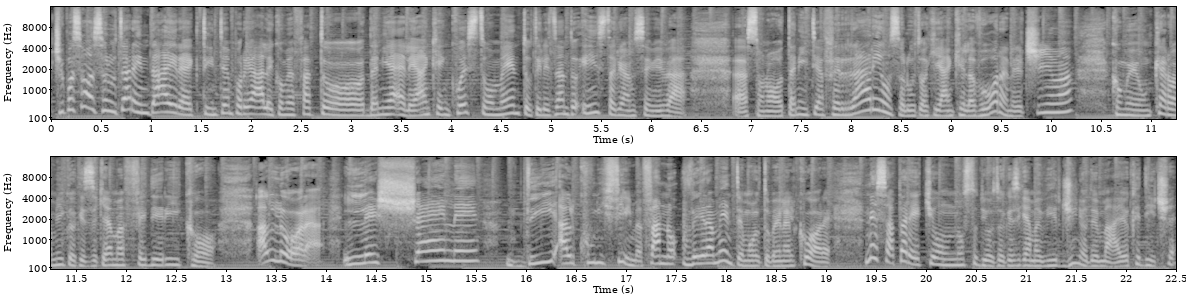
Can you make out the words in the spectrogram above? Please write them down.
Ci possiamo salutare in direct, in tempo reale, come ha fatto Daniele, anche in questo momento utilizzando Instagram se vi va. Eh, sono Tanitia Ferrari, un saluto a chi anche lavora nel cinema, come un caro amico che si chiama Federico. Allora, le scene di alcuni film fanno veramente molto bene al cuore. Ne sa parecchio uno studioso che si chiama Virginio De Maio che dice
